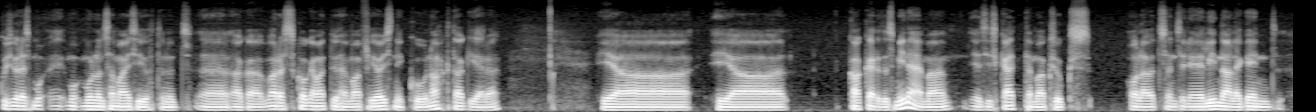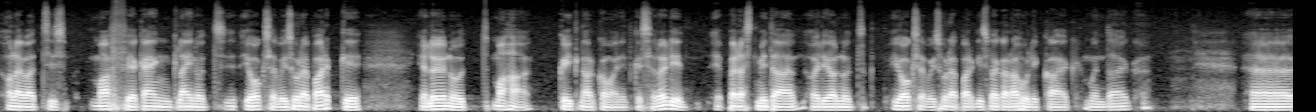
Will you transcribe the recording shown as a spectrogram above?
kusjuures mu- mu- mul on sama asi juhtunud äh,, aga varastas kogemata ühe mafioosniku nahktagi ära. ja, ja kakerdas minema ja siis kättemaksuks olevat, see on selline linnalegend, olevat siis maffiagäng läinud jookse või sure parki ja löönud maha kõik narkomaanid, kes seal olid, pärast mida oli olnud jookse või sure pargis väga rahulik aeg mõnda aega. Äh,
